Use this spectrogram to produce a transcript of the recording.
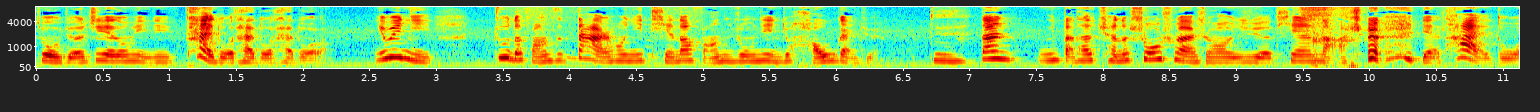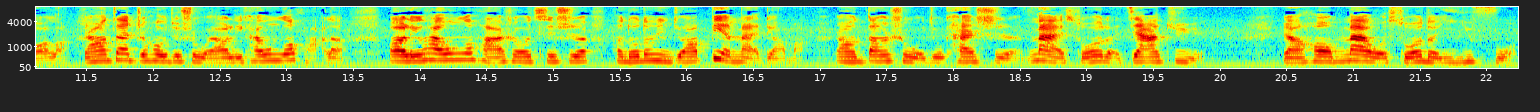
就我觉得这些东西已经太多太多太多了，因为你住的房子大，然后你填到房子中间，你就毫无感觉。对。但你把它全都收出来的时候，你就觉得天哪，这也太多了。然后再之后就是我要离开温哥华了。我要离开温哥华的时候，其实很多东西你就要变卖掉嘛。然后当时我就开始卖所有的家具，然后卖我所有的衣服。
